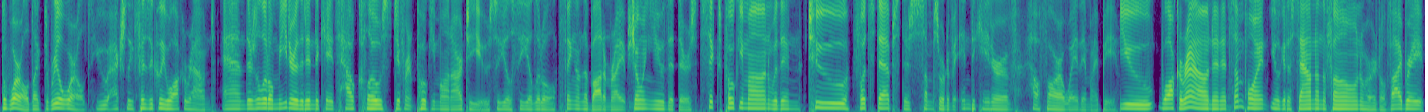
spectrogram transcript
the world, like the real world. You actually physically walk around, and there's a little meter that indicates how close different Pokemon are to you. So you'll see a little thing on the bottom right showing you that there's six Pokemon within two footsteps. There's some sort of indicator of how far away they might be. You walk around, and at some point you'll get a sound on the phone, or it'll vibrate.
